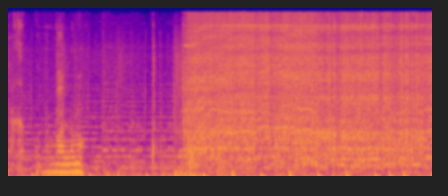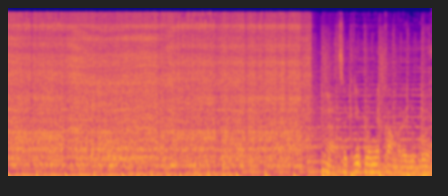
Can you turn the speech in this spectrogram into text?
Так, по-нормальному. Це кріплення камери вібрує.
